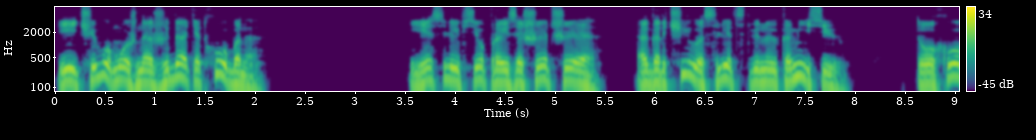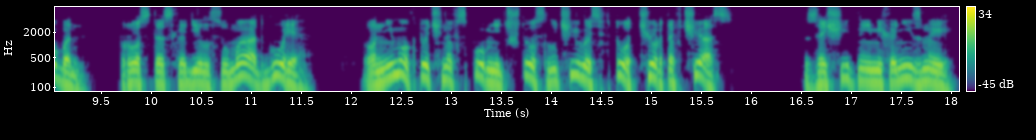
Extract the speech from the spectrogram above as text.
и чего можно ожидать от Хобана. Если все произошедшее огорчило следственную комиссию, то Хобан просто сходил с ума от горя. Он не мог точно вспомнить, что случилось в тот чертов час. Защитные механизмы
